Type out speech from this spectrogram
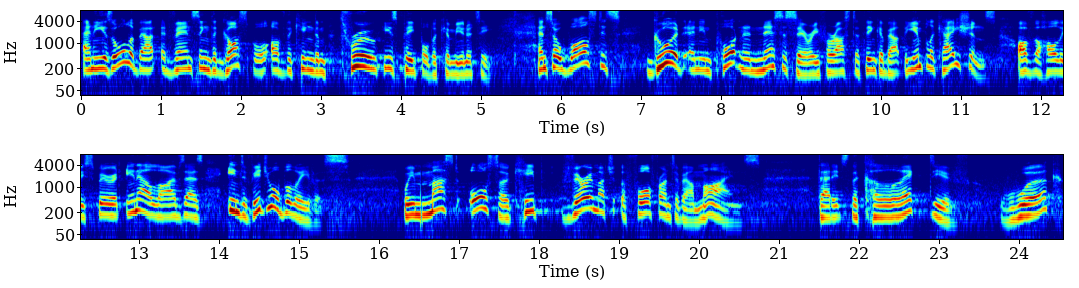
And he is all about advancing the gospel of the kingdom through his people, the community. And so, whilst it's good and important and necessary for us to think about the implications of the Holy Spirit in our lives as individual believers, we must also keep very much at the forefront of our minds that it's the collective work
